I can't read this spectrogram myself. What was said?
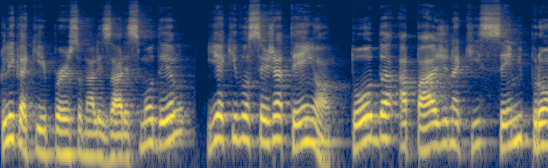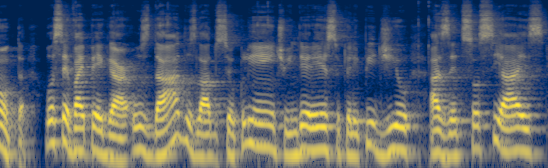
Clica aqui personalizar esse modelo e aqui você já tem ó, toda a página aqui semi-pronta. Você vai pegar os dados lá do seu cliente, o endereço que ele pediu, as redes sociais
